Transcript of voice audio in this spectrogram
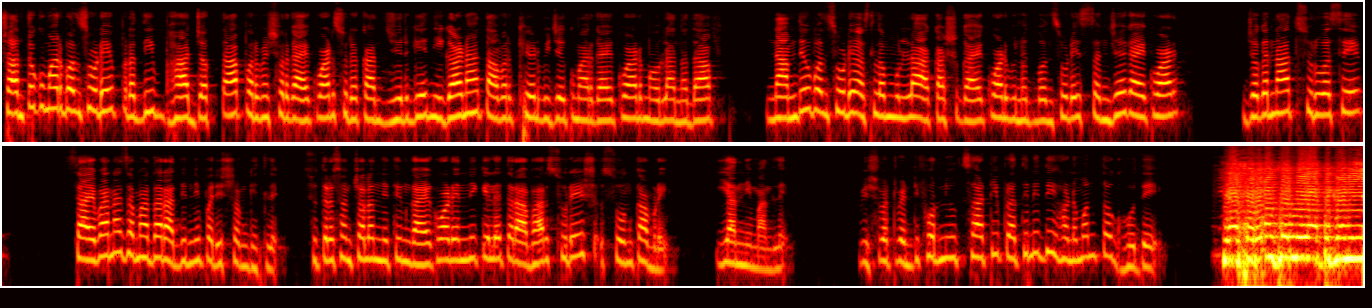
शांतकुमार बनसोडे प्रदीप भा जगताप परमेश्वर गायकवाड सूर्यकांत जिरगे निगाणा तावरखेड विजयकुमार गायकवाड मौला नदाफ नामदेव बनसोडे असलम मुल्ला आकाश गायकवाड विनोद बनसोडे संजय गायकवाड जगन्नाथ सुरवसे साहेबाना जमादार आदींनी परिश्रम घेतले. सूत्रसंचालन नितीन गायकवाड यांनी केले तर आभार सुरेश सोनकांबळे यांनी मानले. विश्व ट्वेंटी फोर न्यूजसाठी प्रतिनिधी हनुमंत घोदे. या सर्वांचं मी या ठिकाणी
